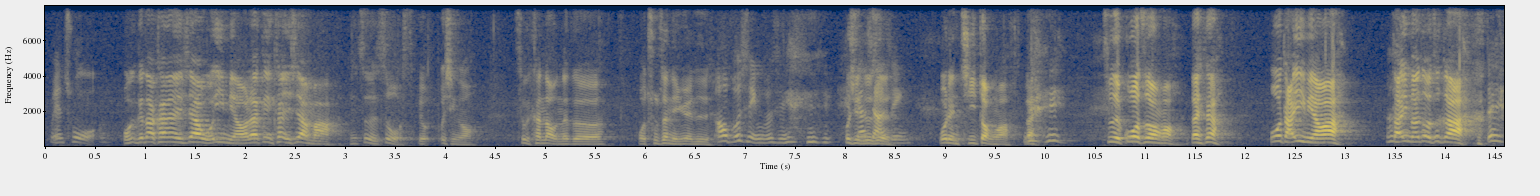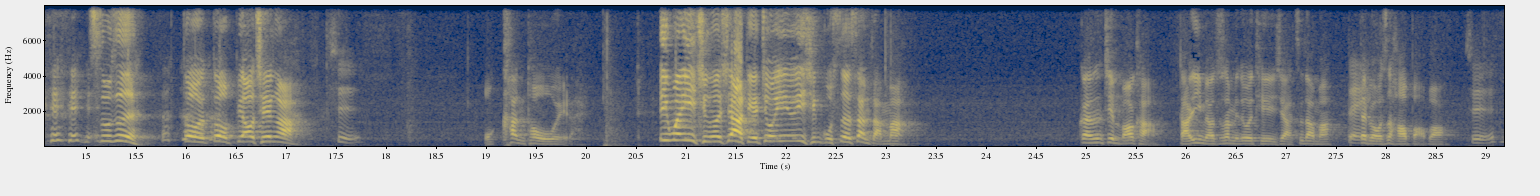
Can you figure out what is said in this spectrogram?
没错，我给大家看一下我疫苗，来给你看一下嘛。哎、这个是我有不行哦，是不是看到我那个我出生年月日？哦，不行不行，不行是不是要小心，我有点激动啊、来，是不是郭总哦？来看，我打疫苗啊，打疫苗都有这个啊，对，是不是？都有都有标签啊。是，我看透未来，因为疫情而下跌，就因为疫情股市而上涨嘛。刚才是健保卡打疫苗，这上面都会贴一下，知道吗？对代表我是好宝宝。是，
